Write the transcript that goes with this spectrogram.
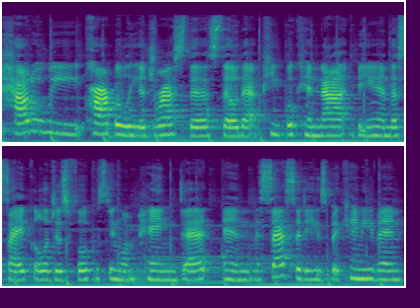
how do we properly address this so that people cannot be in the cycle of just focusing on paying debt and necessities, but can even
